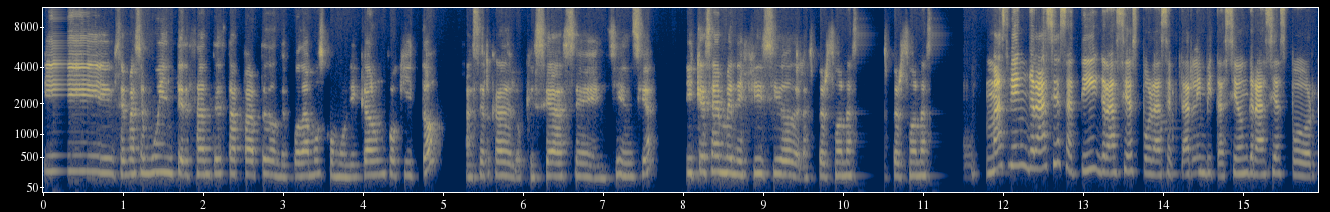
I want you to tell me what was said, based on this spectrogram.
y se me hace muy interesante esta parte donde podamos comunicar un poquito acerca de lo que se hace en ciencia y que sea en beneficio de las personas, personas. Más bien, gracias a ti, gracias por aceptar la invitación, gracias por,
